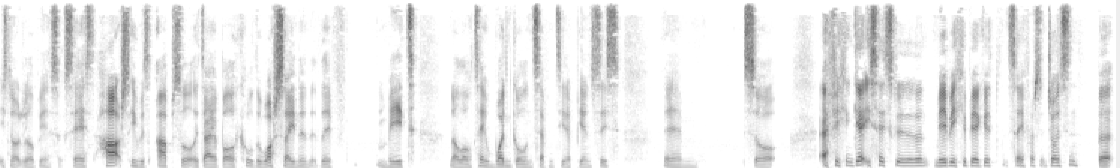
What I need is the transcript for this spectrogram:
he's not really been a success. Hearts, he was absolutely diabolical. The worst signing that they've made in a long time. One goal in 17 appearances. Um, so if he can get his head screwed on, maybe he could be a good sign for St Johnstone. But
